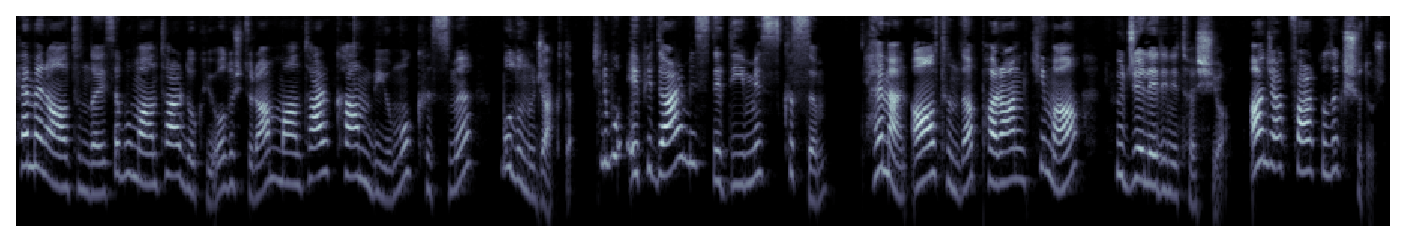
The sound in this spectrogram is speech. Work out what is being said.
Hemen altında ise bu mantar dokuyu oluşturan mantar kambiyumu kısmı bulunacaktı. Şimdi bu epidermis dediğimiz kısım hemen altında parankima hücrelerini taşıyor. Ancak farklılık şudur.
